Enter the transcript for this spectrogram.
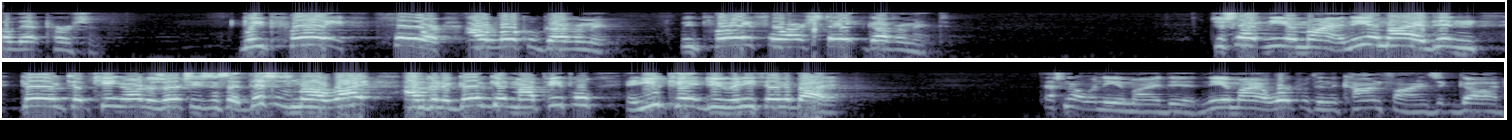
of that person. We pray for our local government. We pray for our state government. Just like Nehemiah. Nehemiah didn't go to King Artaxerxes and said, This is my right. I'm going to go get my people, and you can't do anything about it. That's not what Nehemiah did. Nehemiah worked within the confines that God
